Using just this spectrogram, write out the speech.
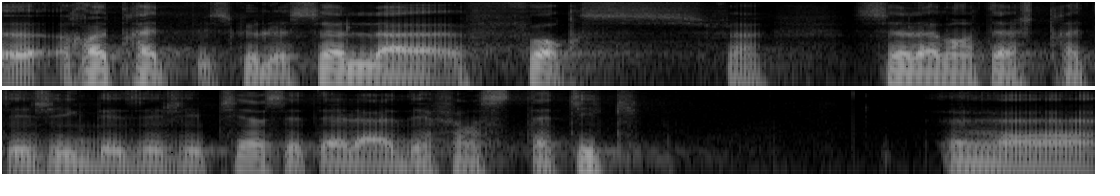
euh, retraite, puisque le seul force, avantage stratégique des Égyptiens, c'était la défense statique. Euh,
